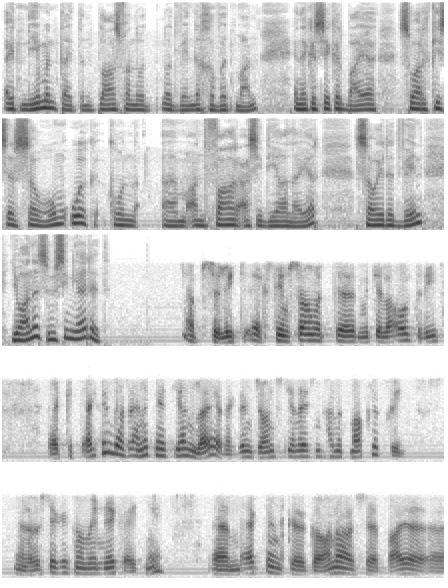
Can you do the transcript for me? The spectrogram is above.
uitnemendheid in plaas van nood, noodwendige wit man en ek is seker baie swart kiesers sou hom ook kon um, aanvaar as die DA leier. Sou hy dit wen? Johannes, hoe sien jy dit? Absoluut. Ek stem saam met uh, met julle al drie. Ek ek dink daar's eintlik net een leier. Ek dink John Steenhuisen gaan dit maklik wen. Ja, nou steek ek nou my nek uit, nee. Ehm um, ek dink uh, Ghana is 'n uh, baie uh,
